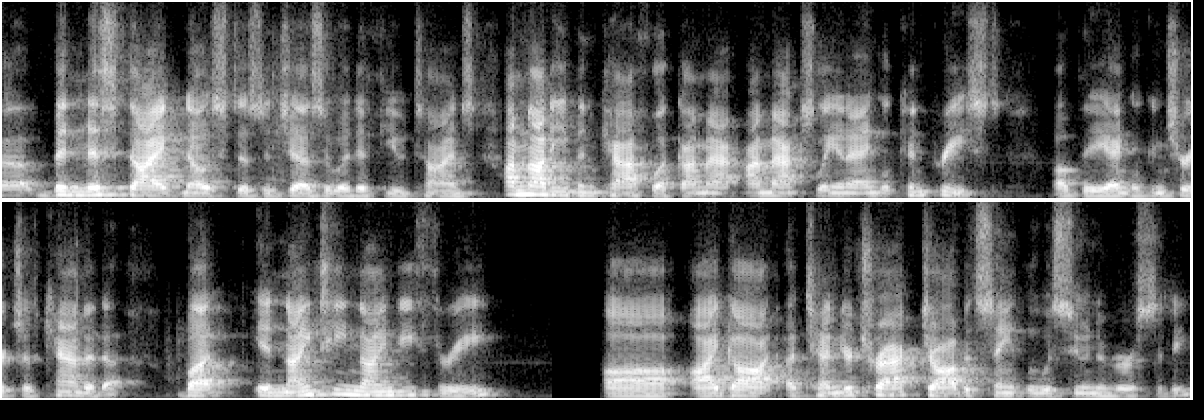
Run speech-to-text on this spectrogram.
uh, been misdiagnosed as a Jesuit a few times. I'm not even Catholic. I'm a- I'm actually an Anglican priest of the Anglican Church of Canada. But in 1993, uh, I got a tenure track job at St. Louis University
